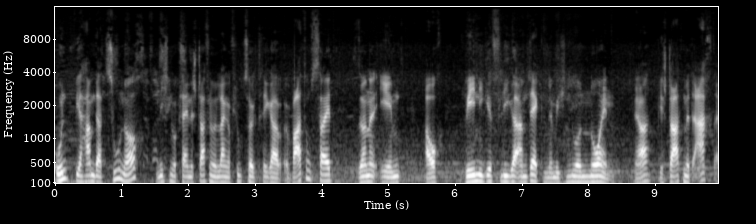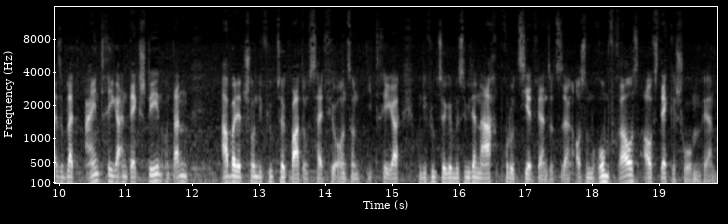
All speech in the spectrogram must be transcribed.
und wir haben dazu noch nicht nur kleine Staffeln und lange Flugzeugträger Wartungszeit, sondern eben auch wenige Flieger am Deck, nämlich nur neun. Ja, wir starten mit acht, also bleibt ein Träger an Deck stehen und dann arbeitet schon die Flugzeugwartungszeit für uns und die Träger und die Flugzeuge müssen wieder nachproduziert werden, sozusagen aus dem Rumpf raus aufs Deck geschoben werden.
